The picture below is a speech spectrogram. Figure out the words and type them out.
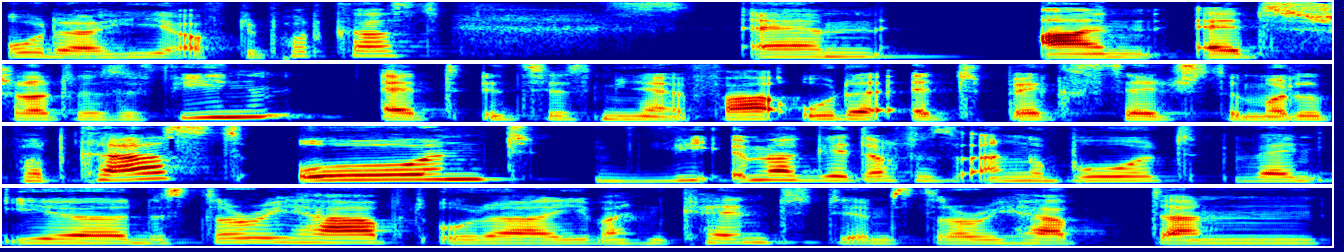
oder hier auf dem Podcast ähm, an @charlotte at @inzesminafa oder at backstage the model podcast. Und wie immer gilt auch das Angebot, wenn ihr eine Story habt oder jemanden kennt, der eine Story habt, dann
